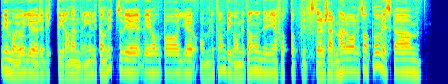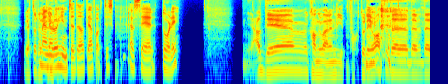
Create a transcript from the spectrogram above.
vi må jo gjøre litt grann endringer, litt av nytt. Så vi, vi holder på å gjøre om litt, bygge om litt. Vi har fått opp litt større skjerm her og litt sånt nå. Vi skal um, rett og slett Mener du å hinte til at jeg faktisk jeg ser dårlig? Ja, det kan jo være en liten faktor, det òg, at det, det, det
